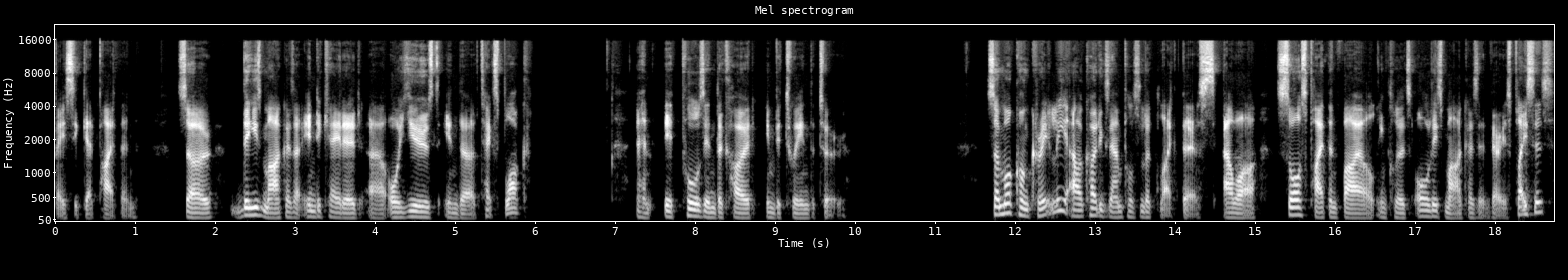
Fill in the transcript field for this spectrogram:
basic get Python. So these markers are indicated uh, or used in the text block, and it pulls in the code in between the two. So more concretely, our code examples look like this. Our source Python file includes all these markers at various places.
